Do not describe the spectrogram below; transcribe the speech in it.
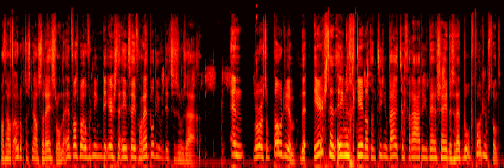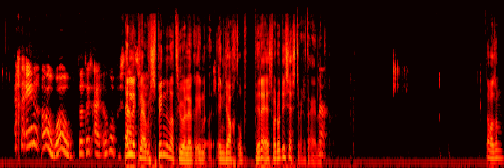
Want hij had ook nog de snelste raceronde. En het was bovendien de eerste 1-2 van Red Bull die we dit seizoen zagen. En Norris op podium. De eerste en enige keer dat een team buiten Ferrari, Mercedes, Red Bull op het podium stond. Echt de enige... Oh, wow. Dat is eigenlijk ook wel En prestatie. Leclerc spinde natuurlijk in, in jacht op Perez, waardoor die zesde werd uiteindelijk. Dat was hem.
